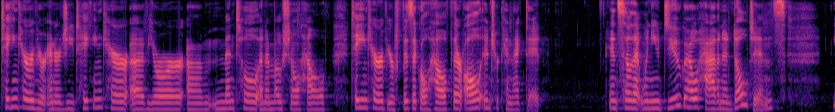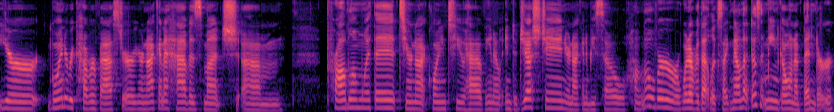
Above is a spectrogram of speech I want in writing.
taking care of your energy, taking care of your um, mental and emotional health, taking care of your physical health, they're all interconnected. And so that when you do go have an indulgence, you're going to recover faster. You're not going to have as much um, problem with it. You're not going to have, you know, indigestion. You're not going to be so hungover or whatever that looks like. Now, that doesn't mean go on a bender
